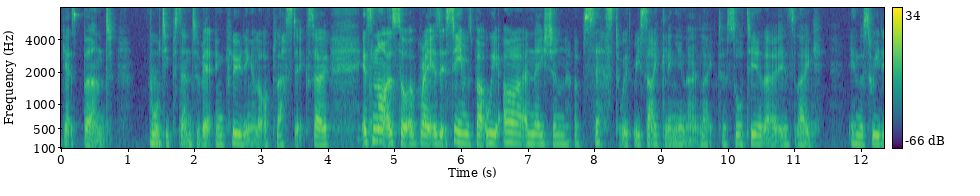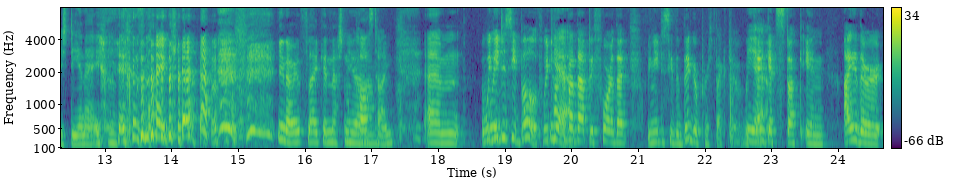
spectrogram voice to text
gets burnt 40% of it, including a lot of plastic. So it's not as sort of great as it seems, but we are a nation obsessed with recycling, you know, like to sortera is like in the Swedish DNA. Mm. it's like, you know, it's like a national yeah. pastime. Um, we, we, need to see both. We talked yeah. about that before that we need to see the bigger perspective. We yeah. can't get stuck in either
